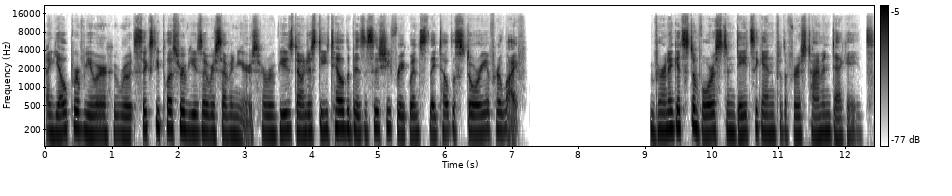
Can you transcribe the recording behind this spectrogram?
a Yelp reviewer who wrote 60 plus reviews over 7 years. Her reviews don't just detail the businesses she frequents, they tell the story of her life. Verna gets divorced and dates again for the first time in decades.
